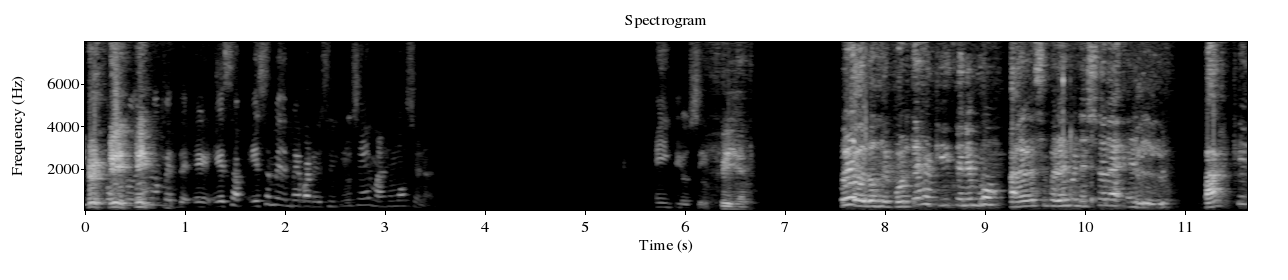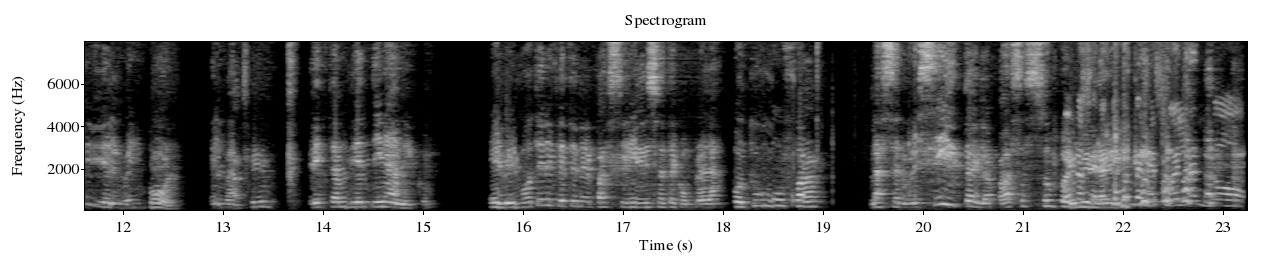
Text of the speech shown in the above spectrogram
increíble. Eh, Esa, esa me, me pareció inclusive más emocionante. E inclusive. Fíjate. Bueno, de los deportes aquí tenemos, ahora se parece en Venezuela, el básquet y el béisbol. El básquet es también dinámico. El béisbol tienes que tener paciencia, te compras las cotufas, la cervecita y la pasas súper Bueno, bien. será como en Venezuela, no,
